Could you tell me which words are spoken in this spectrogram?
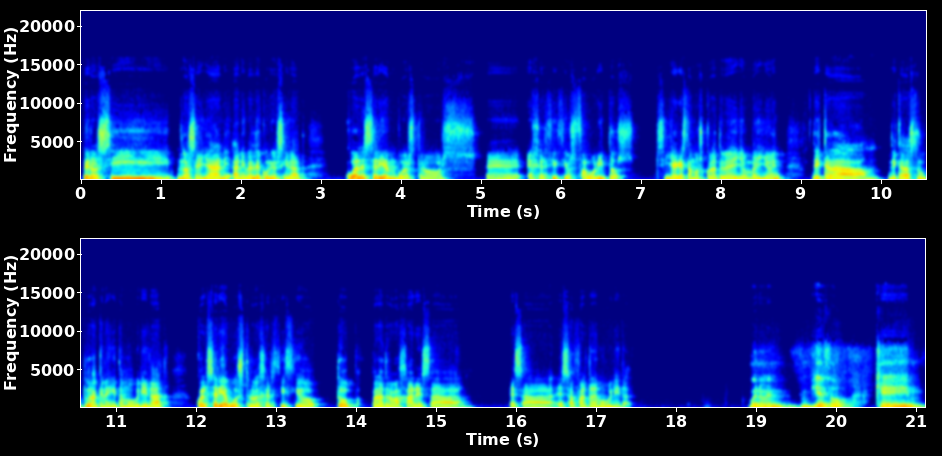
pero sí, no sé, ya a nivel de curiosidad, ¿cuáles serían vuestros eh, ejercicios favoritos, si ya que estamos con la teoría de John by Join, de cada, de cada estructura que necesita movilidad? ¿Cuál sería vuestro ejercicio top para trabajar esa, esa, falta de movilidad? Bueno, em, empiezo que,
